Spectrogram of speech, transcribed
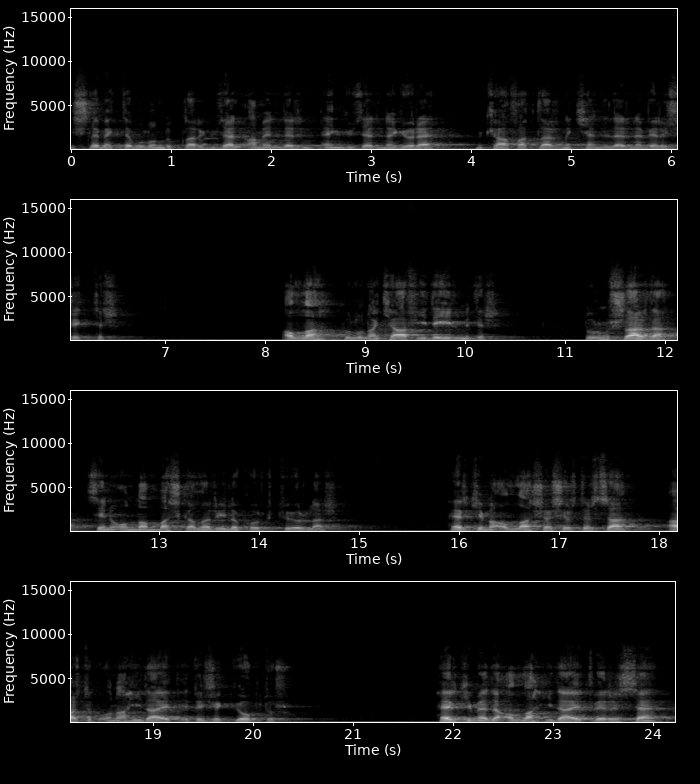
işlemekte bulundukları güzel amellerin en güzeline göre mükafatlarını kendilerine verecektir. Allah kuluna kafi değil midir? Durmuşlar da seni ondan başkalarıyla korkutuyorlar. Her kimi Allah şaşırtırsa artık ona hidayet edecek yoktur. Her kime de Allah hidayet verirse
